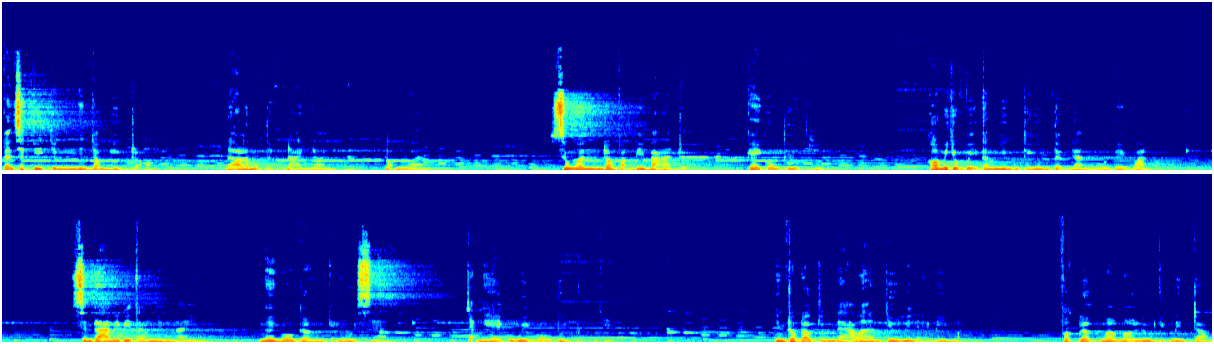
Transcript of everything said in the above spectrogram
Cảnh sát dưới chân nhanh chóng hiện rõ. Đó là một thạch đài nho nhỏ bóng loáng. Xung quanh trong phạm vi ba trượng cây cổ thừa thớt. Có mấy chục vị tăng nhân của thiên âm tự đang ngồi vây quanh. Xem ra mấy vị tăng nhân này, Người ngồi gần kẻ ngồi xa, Chẳng hề có quy củ từng tịnh gì. Nhưng trong đó kiếm đáo hàm chứa lý lẽ bí mật. Phật lực mờ mờ lưu chuyển bên trong,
